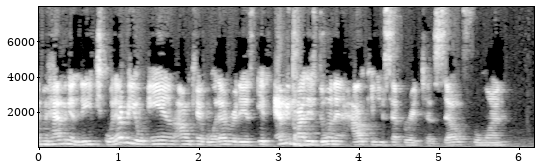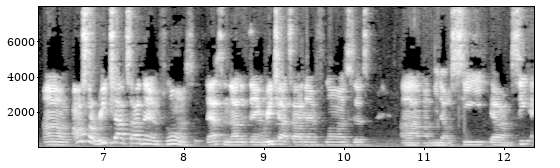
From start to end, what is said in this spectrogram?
I mean, having a niche, whatever you're in, I don't care, whatever it is. If everybody's doing it, how can you separate yourself for one? Um, also, reach out to other influencers. That's another thing. Reach out to other influencers. Um, you know, see, um, see,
